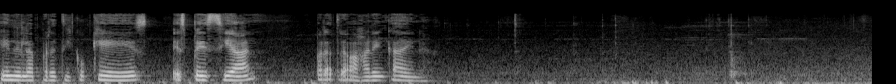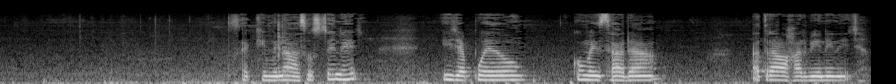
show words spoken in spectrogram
en el aparatico que es especial para trabajar en cadena. Aquí me la va a sostener y ya puedo comenzar a, a trabajar bien en ella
